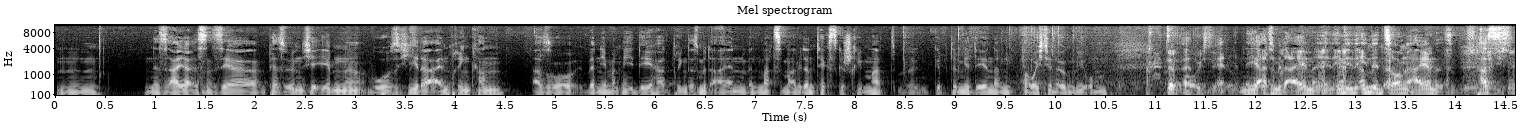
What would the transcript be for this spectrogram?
Mm, Eine Saya ist eine sehr persönliche Ebene, wo sich jeder einbringen kann. Also wenn jemand eine Idee hat, bringt das mit ein. Wenn Matze mal wieder einen Text geschrieben hat, äh, gibt er mir den, dann baue ich den irgendwie um. Dann baue ich den äh, irgendwie Nee, also mit ein, in, in, in den Song ein. Es, es passt,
